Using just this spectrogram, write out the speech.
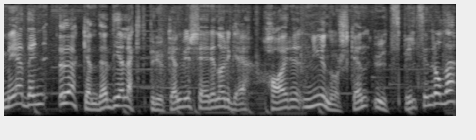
Med den økende dialektbruken vi ser i Norge, har nynorsken utspilt sin rolle?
